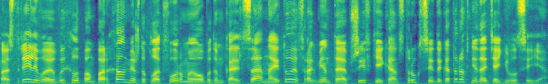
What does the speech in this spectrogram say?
Постреливая выхлопом, порхал между платформой и ободом кольца, найтуя фрагменты обшивки и конструкции, до которых не дотягивался я.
